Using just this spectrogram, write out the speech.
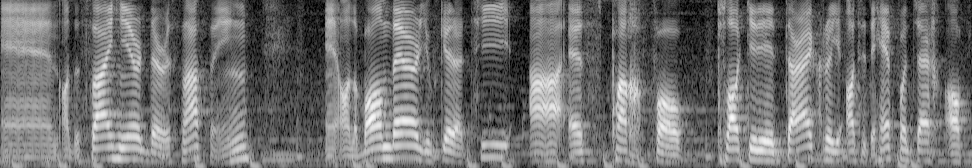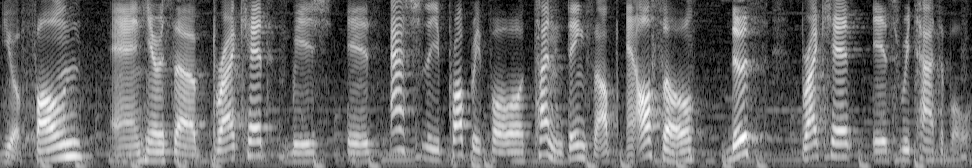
and on the side here there is nothing and on the bottom there you get a TRS plug for plugging it directly onto the headphone jack of your phone. And here's a bracket which is actually probably for tightening things up. And also this bracket is retractable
